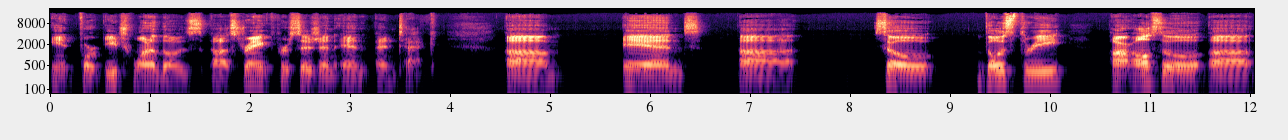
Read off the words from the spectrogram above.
in, for each one of those uh, strength, precision, and and tech. Um, and uh, so those three are also uh,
